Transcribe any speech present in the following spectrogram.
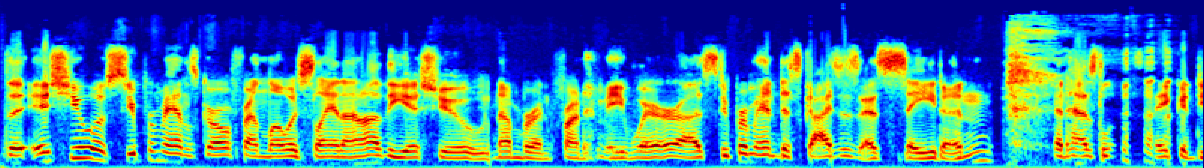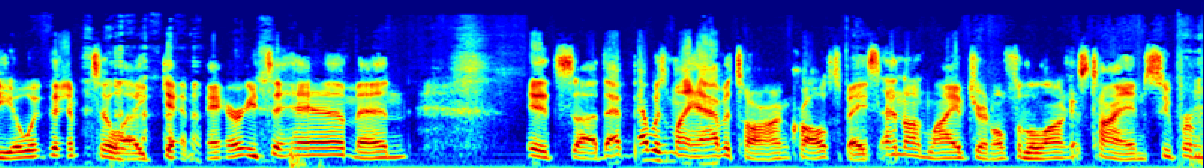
The issue of Superman's girlfriend Lois Lane, I don't have the issue number in front of me, where uh, Superman disguises as Satan and has Lois make a deal with him to like get married to him, and it's uh, that that was my avatar on Crawl Space and on LiveJournal for the longest time. Super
